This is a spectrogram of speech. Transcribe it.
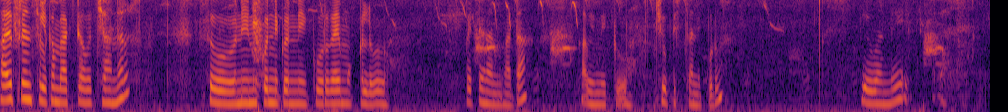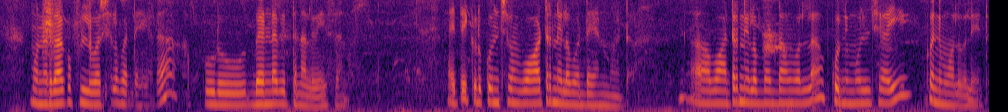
Hi friends welcome back to our channel. So నేను కొన్ని కొన్ని కూరగాయ మొక్కలు పెట్టాను అనమాట అవి మీకు చూపిస్తాను ఇప్పుడు. ఇవ్వండి. మొన్నటిదాకా ఫుల్ వర్షాలు పడ్డాయి కదా అప్పుడు బెండ విత్తనాలు వేశాను. అయితే ఇక్కడ కొంచెం వాటర్ నిలబడ్డాయి అన్నమాట. ఆ వాటర్ నిలబడడం వల్ల కొన్ని మొలిచాయి కొన్ని మొలవలేదు.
